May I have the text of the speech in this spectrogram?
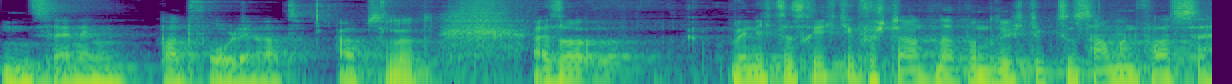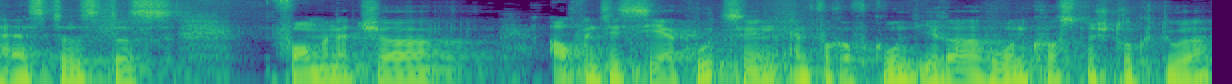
in, in seinem Portfolio hat. Absolut. Also wenn ich das richtig verstanden habe und richtig zusammenfasse, heißt das, dass Fondsmanager auch wenn sie sehr gut sind, einfach aufgrund ihrer hohen Kostenstruktur,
